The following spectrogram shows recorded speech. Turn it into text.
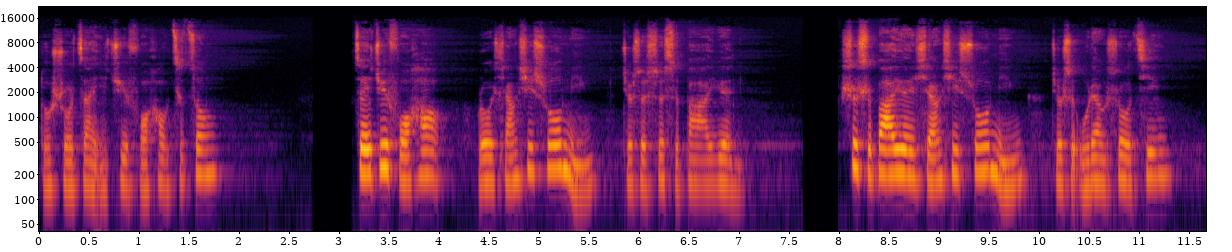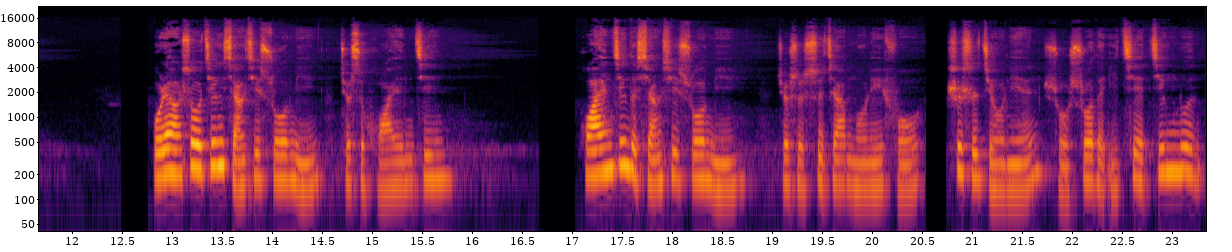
都说在一句佛号之中。这一句佛号若详细说明，就是四十八愿。四十八愿详细说明，就是无量寿经。无量寿经详细说明，就是华严经。华严经的详细说明，就是释迦牟尼佛四十九年所说的一切经论。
